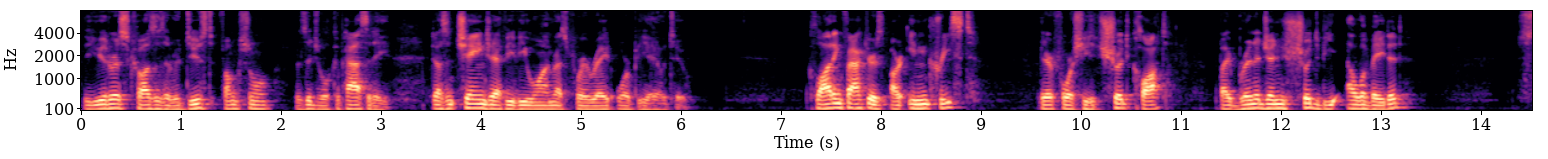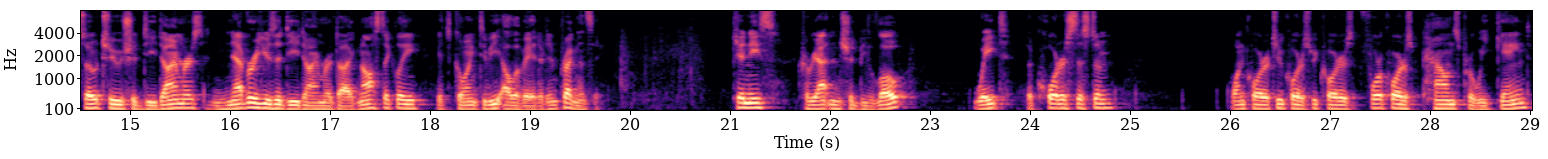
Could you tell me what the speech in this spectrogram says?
The uterus causes a reduced functional residual capacity, doesn't change FEV1, respiratory rate, or PaO2. Clotting factors are increased, therefore, she should clot. Fibrinogen should be elevated. So too should D dimers. Never use a D dimer diagnostically, it's going to be elevated in pregnancy. Kidneys, creatinine should be low weight, the quarter system, one quarter, two quarters, three quarters, four quarters pounds per week gained,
